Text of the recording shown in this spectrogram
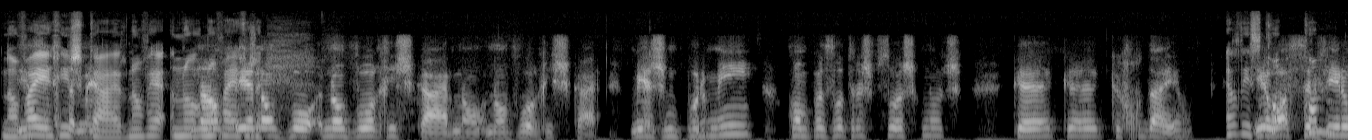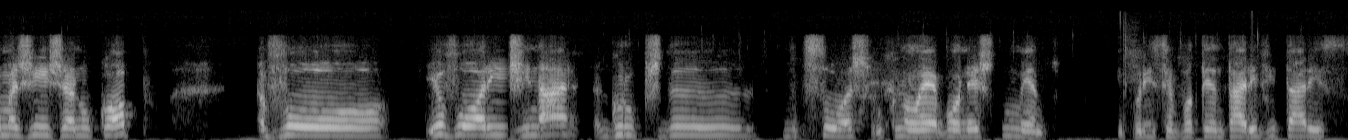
não vai arriscar, não vai, não, não, não vai arriscar. Eu não vou, não vou arriscar, não, não vou arriscar. Mesmo por mim, como para as outras pessoas que nos que, que, que rodeiam. Disse, eu, ao servir como... uma ginja no copo, vou, eu vou originar grupos de, de pessoas, o que não é bom neste momento. E por isso eu vou tentar evitar isso.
